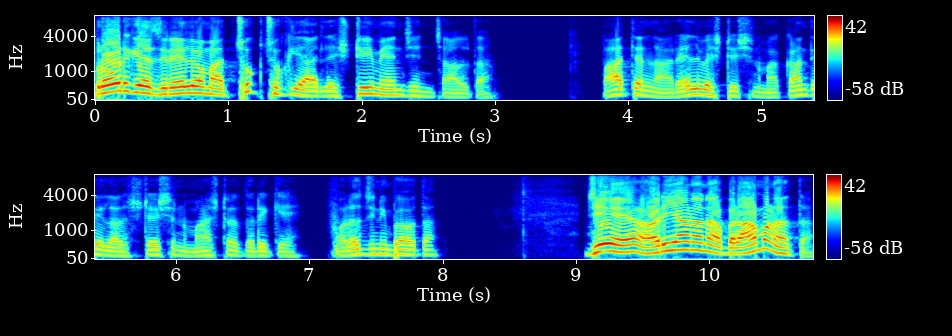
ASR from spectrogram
બ્રોડગેજ રેલવેમાં છુકછુકિયા એટલે સ્ટીમ એન્જિન ચાલતા. પાતેલના રેલવે સ્ટેશનમાં કાંતિલાલ સ્ટેશન માસ્ટર તરીકે ફરજ નિભાવતા. જે હરિયાણાના બ્રાહ્મણ હતા.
